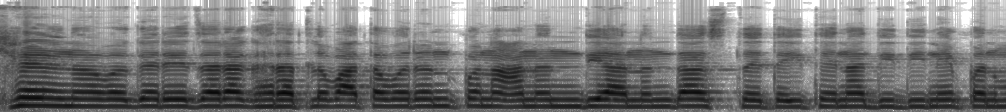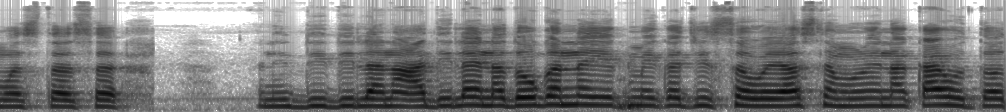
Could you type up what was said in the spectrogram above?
खेळणं वगैरे. जरा घरातलं वातावरण पण आनंदी आनंद असतं तर इथे ना दीदीने पण मस्त असं आणि दिदीला ना आधीला आहे ना दोघांना एकमेकाची सवय असल्यामुळे ना काय होतं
